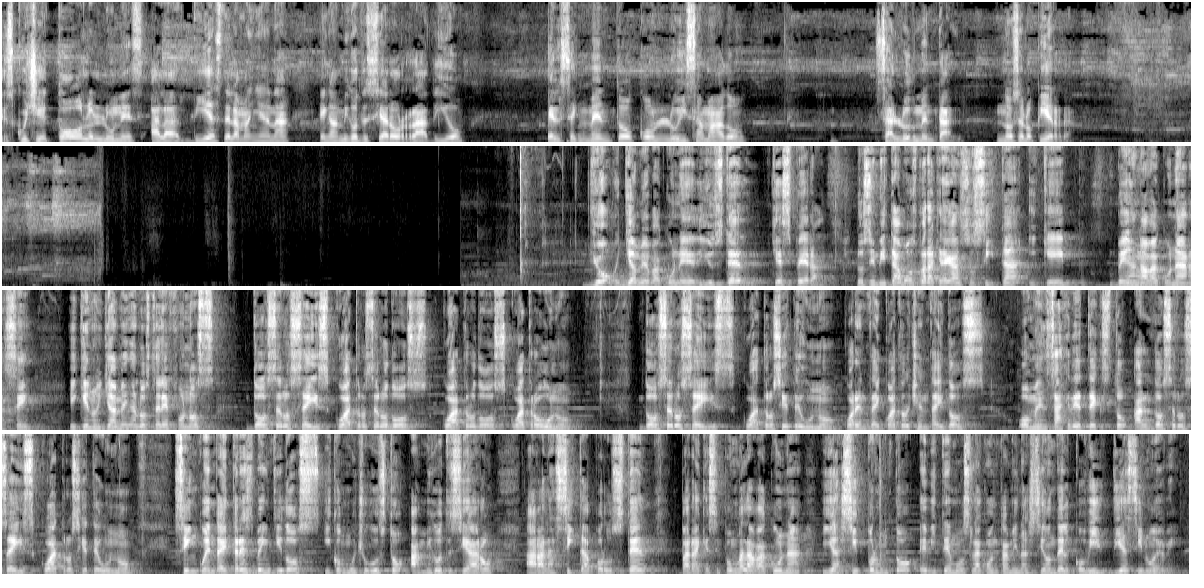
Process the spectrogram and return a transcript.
Escuche todos los lunes a las 10 de la mañana en Amigos de Seattle Radio el segmento con Luis Amado, Salud Mental. No se lo pierda. Yo ya me vacuné. ¿Y usted qué espera? Los invitamos para que hagan su cita y que vengan a vacunarse y que nos llamen a los teléfonos 206-402-4241, 206-471-4482 o mensaje de texto al 206-471-5322 y con mucho gusto, amigos de Seattle, hará la cita por usted para que se ponga la vacuna y así pronto evitemos la contaminación del COVID-19.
